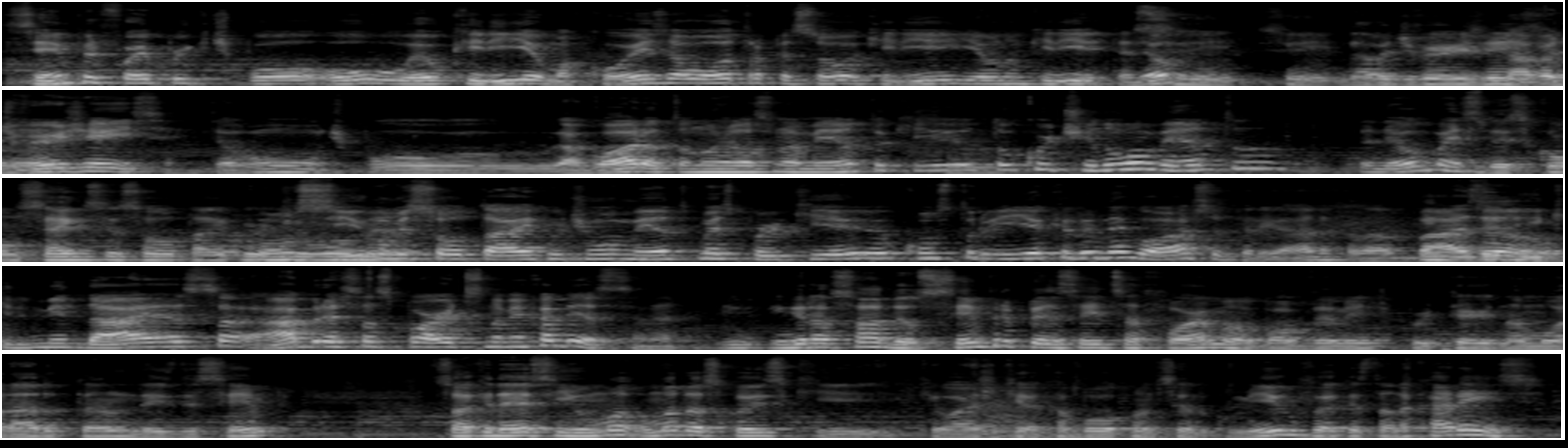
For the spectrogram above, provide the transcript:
sempre foi porque, tipo, ou eu queria uma coisa ou outra pessoa queria e eu não queria, entendeu? Sim, sim. Dava divergência. Dava né? divergência. Então, tipo, agora eu tô num relacionamento que eu tô curtindo o momento, entendeu? Mas Daí você consegue se soltar e curtir o consigo momento. me soltar e curtir o momento, mas porque eu construí aquele negócio, tá ligado? Aquela base Então. ali que me dá essa. abre essas portas na minha cabeça, né? En- Engraçado, eu sempre pensei dessa forma, obviamente por ter namorado tanto desde sempre. Só que daí, assim, uma, uma das coisas que, que eu acho que acabou acontecendo comigo foi a questão da carência.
